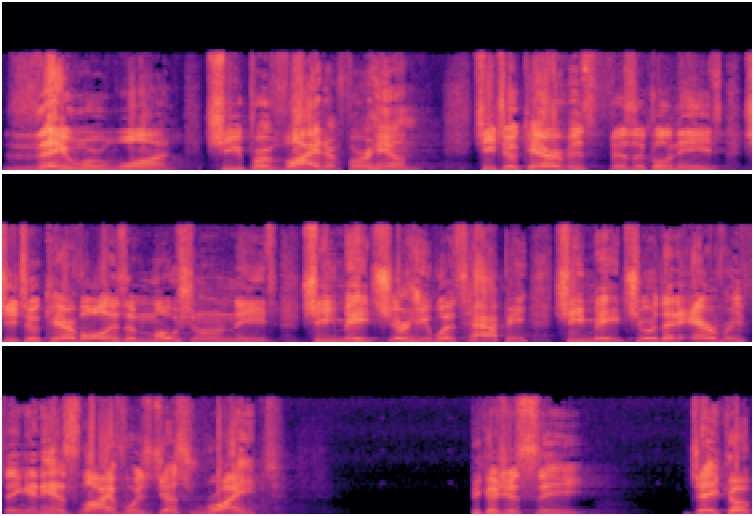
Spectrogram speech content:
They were one. She provided for him. She took care of his physical needs. She took care of all his emotional needs. She made sure he was happy. She made sure that everything in his life was just right. Because you see, Jacob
